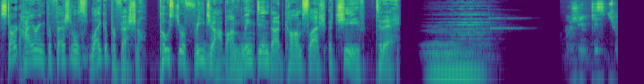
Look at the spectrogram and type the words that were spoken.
Start hiring professionals like a professional. Post your free job on linkedin.com/achieve today. Moi j'ai une question,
